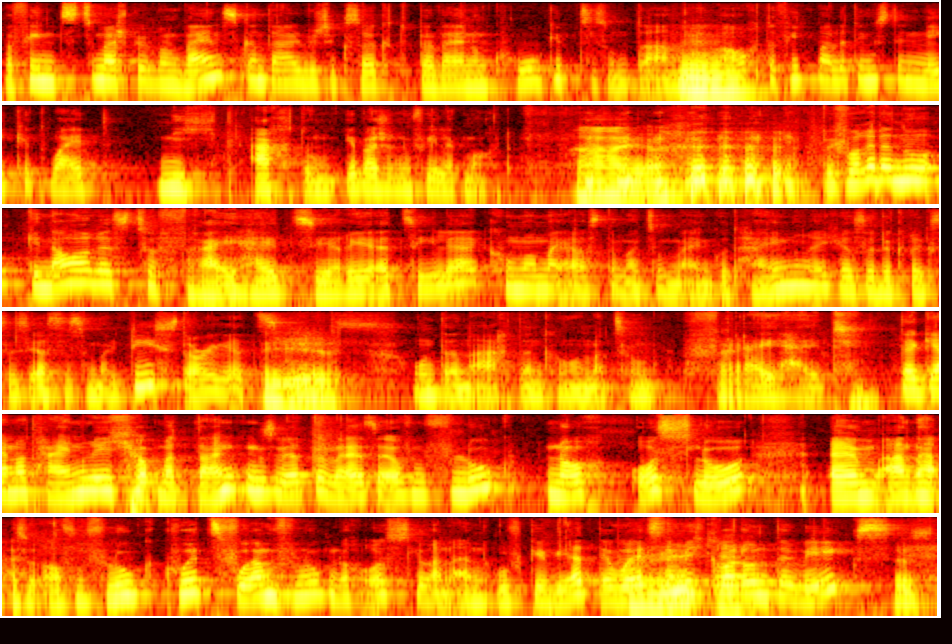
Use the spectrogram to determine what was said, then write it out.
Man findet zum Beispiel beim Weinskandal, wie schon gesagt, bei Wein und Co. gibt es unter anderem mhm. auch. Da findet man allerdings den Naked White nicht. Achtung, ich habe auch schon einen Fehler gemacht. Ah, ja. Bevor ich da nur genaueres zur Freiheitsserie erzähle, kommen wir erst einmal zum Weingut Heinrich. Also du kriegst als erstes einmal die Story erzählt yes. und danach dann kommen wir zum Freiheit. Der Gernot Heinrich hat mir dankenswerterweise auf dem Flug nach Oslo, ähm, also auf dem Flug, kurz vor dem Flug nach Oslo einen Anruf gewährt. Der war jetzt Wirklich? nämlich gerade unterwegs nice.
